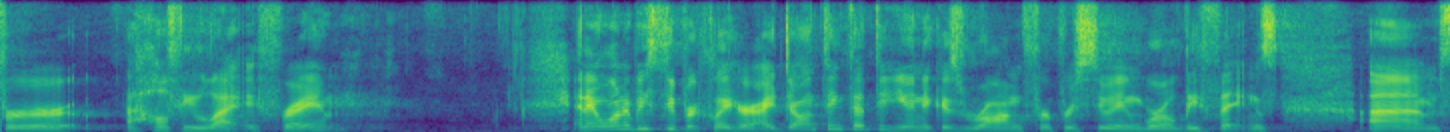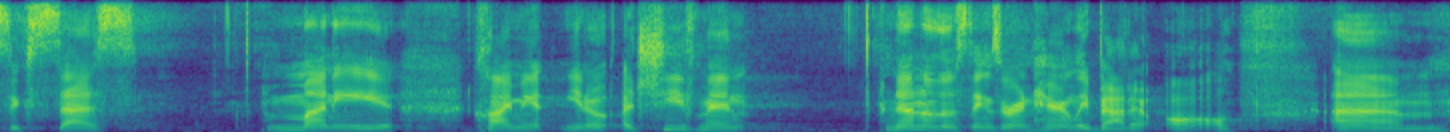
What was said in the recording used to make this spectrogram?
for a healthy life, right? And I want to be super clear here. I don't think that the eunuch is wrong for pursuing worldly things, um, success, money, climbing, you know, achievement. None of those things are inherently bad at all. Um,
